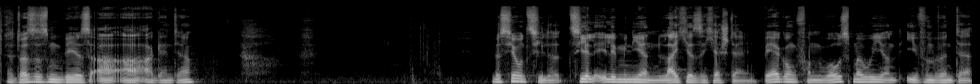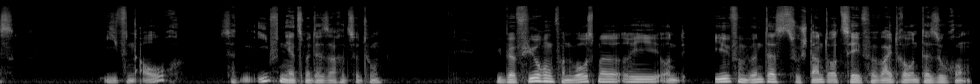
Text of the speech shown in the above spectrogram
Also das ist ein BSAA-Agent, ja? Missionsziele. Ziel eliminieren, Leiche sicherstellen. Bergung von Rosemary und Ethan Winters. Ethan auch? Was hat denn Ethan jetzt mit der Sache zu tun? Überführung von Rosemary und Ethan Winters zu Standort C für weitere Untersuchungen.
